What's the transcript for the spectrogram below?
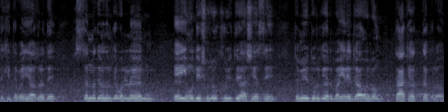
দেখিতে পাইয়া হজরতে হাসান নদীনকে বললেন, এই ইহুদি সুযোগ খুঁজিতে আসিয়াছে। তুমি দুর্গের বাইরে যাও এবং তাকে হত্যা করো।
